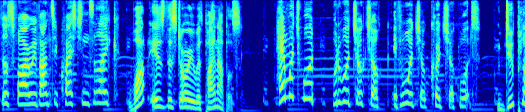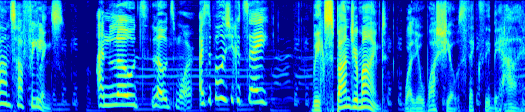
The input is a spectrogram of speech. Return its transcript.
Thus far, we've answered questions like What is the story with pineapples? How much wood would a woodchuck chuck if a woodchuck could chuck wood? Do plants have feelings? And loads, loads more. I suppose you could say, We expand your mind while you wash your sexy behind.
